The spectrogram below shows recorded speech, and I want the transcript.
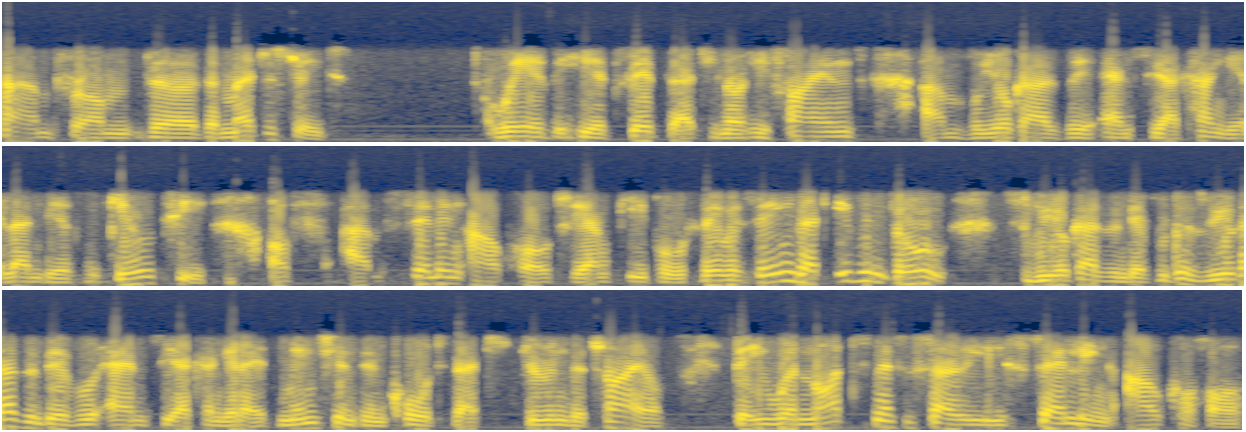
um, from the, the magistrate where he had said that, you know, he finds um, Vuyokazi and Siyakhangela guilty of um, selling alcohol to young people. They were saying that even though Vuyokazi because Vuyokazi and Siyakhangela had mentioned in court that during the trial, they were not necessarily selling alcohol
